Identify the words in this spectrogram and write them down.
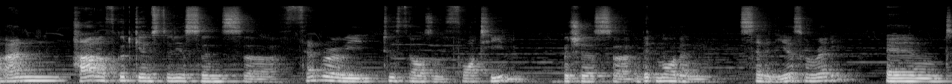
I'm part of Goodgame Studios since uh, February 2014, which is uh, a bit more than seven years already. And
